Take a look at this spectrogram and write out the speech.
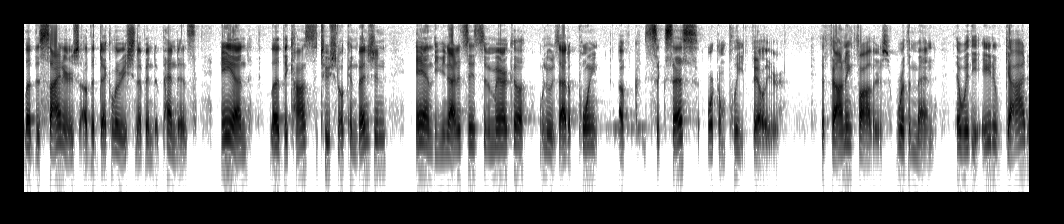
led the signers of the Declaration of Independence, and led the Constitutional Convention and the United States of America when it was at a point of success or complete failure. The Founding Fathers were the men that, with the aid of God,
